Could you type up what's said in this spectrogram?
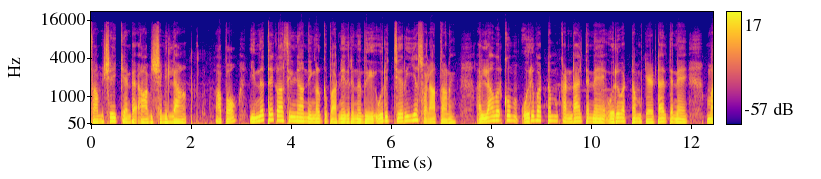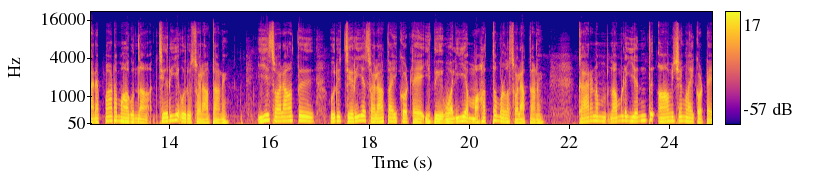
സംശയിക്കേണ്ട ആവശ്യമില്ല. അപ്പോൾ ഇന്നത്തെ ക്ലാസ്സിൽ ഞാൻ നിങ്ങൾക്ക് പറഞ്ഞു തരുന്നത് ഒരു ചെറിയ സ്വലാത്താണ്. എല്ലാവർക്കും ഒരു വട്ടം കണ്ടാൽ തന്നെ ഒരു വട്ടം കേട്ടാൽ തന്നെ മനഃപ്പാടമാകുന്ന ചെറിയ ഒരു സ്വലാത്താണ്. ഈ സ്വലാത്ത് ഒരു ചെറിയ സ്വലാത്തായിക്കോട്ടെ ഇത് വലിയ മഹത്വമുള്ള സ്വലാത്താണ്. കാരണം നമ്മുടെ എന്ത് ആവശ്യങ്ങളായിക്കോട്ടെ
